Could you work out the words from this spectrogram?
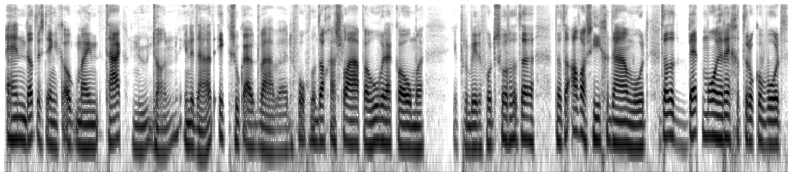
En dat is denk ik ook mijn taak nu dan, inderdaad. Ik zoek uit waar we de volgende dag gaan slapen, hoe we daar komen. Ik probeer ervoor te zorgen dat de, dat de afwas hier gedaan wordt. Dat het bed mooi rechtgetrokken wordt.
